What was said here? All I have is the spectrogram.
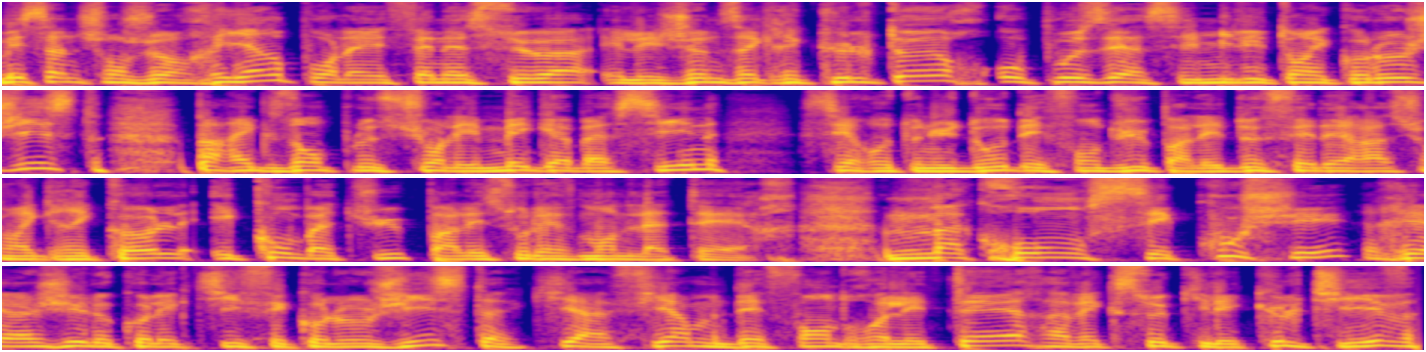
mais ça ne change rien pour la FNSEA et les jeunes agriculteurs opposés à ces militants écologistes, par exemple sur les méga-bassines, ces retenues d'eau défendues par les deux fédérations agricoles et combattues par les soulèvements de la terre. Macron s'est couché, réagit le collectif écologiste qui affirme défendre les terres avec ceux qui les cultivent,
